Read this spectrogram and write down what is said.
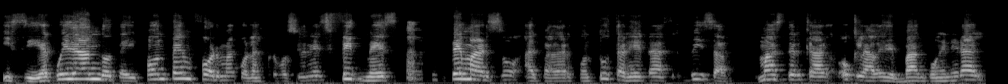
y sigue cuidándote y ponte en forma con las promociones fitness de marzo al pagar con tus tarjetas Visa, Mastercard o clave de Banco General.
